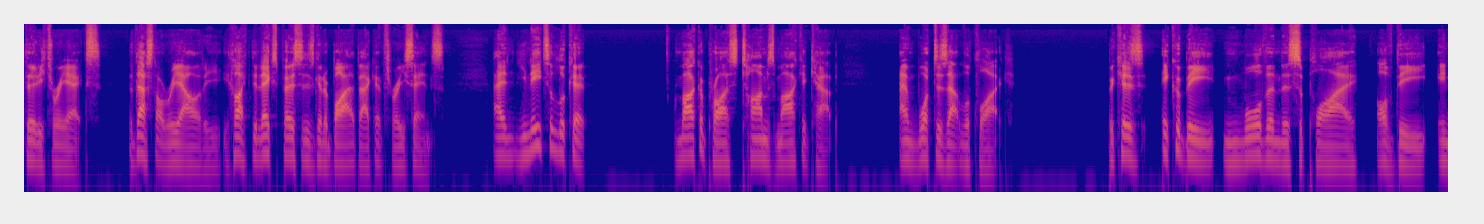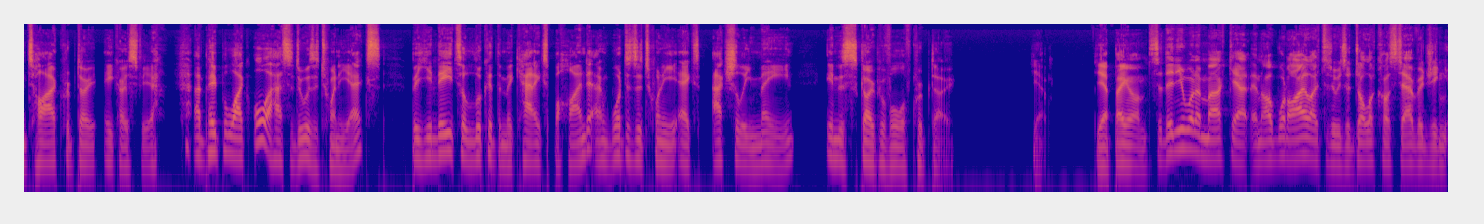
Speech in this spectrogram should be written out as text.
33x. But that's not reality. Like the next person is going to buy it back at three cents. And you need to look at market price times market cap. And what does that look like? Because it could be more than the supply of the entire crypto ecosphere. And people like, all it has to do is a 20x. But you need to look at the mechanics behind it and what does a 20x actually mean in the scope of all of crypto. Yeah, bang on. So then you want to mark out, and what I like to do is a dollar cost averaging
